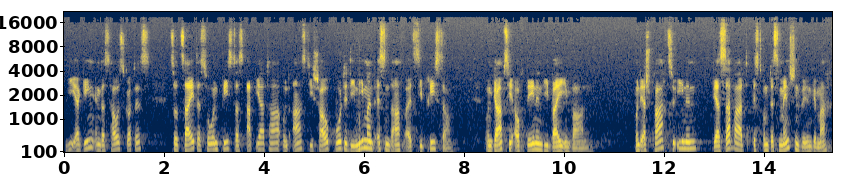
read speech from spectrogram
Wie er ging in das Haus Gottes zur Zeit des hohen Priesters Abjatar und aß die Schaubrote, die niemand essen darf als die Priester, und gab sie auch denen, die bei ihm waren. Und er sprach zu ihnen, der Sabbat ist um des Menschen willen gemacht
